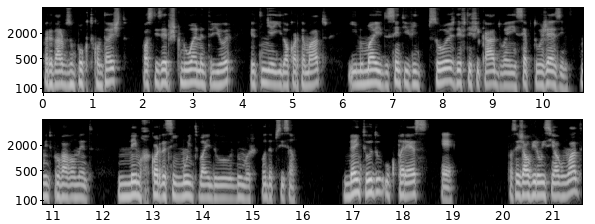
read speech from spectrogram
Para dar-vos um pouco de contexto, posso dizer-vos que no ano anterior eu tinha ido ao corta-mato e no meio de 120 pessoas devo ter ficado em 70, muito provavelmente. Nem me recordo assim muito bem do número ou da posição. Nem tudo o que parece é. Vocês já ouviram isso em algum lado?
